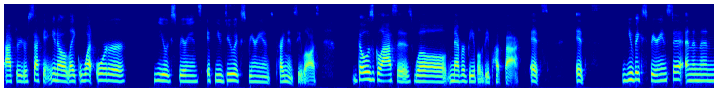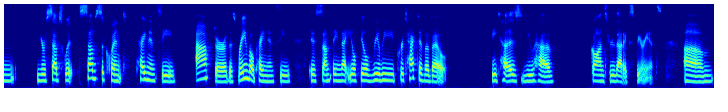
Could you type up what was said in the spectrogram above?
after your second, you know, like what order you experience if you do experience pregnancy loss. Those glasses will never be able to be put back. It's it's you've experienced it and then then your subsequent subsequent pregnancy after this rainbow pregnancy is something that you'll feel really protective about because you have gone through that experience. Um,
